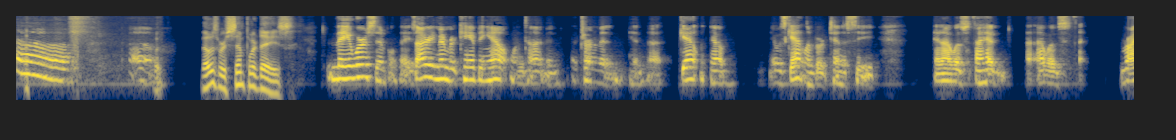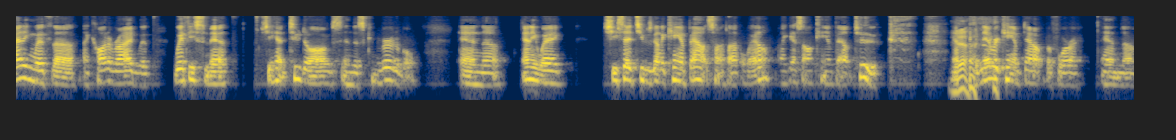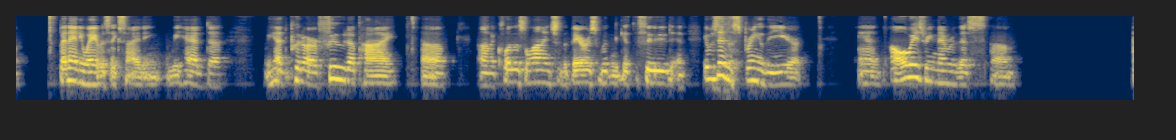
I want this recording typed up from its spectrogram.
Oh, oh. Those were simpler days. They were simple days. I remember camping out one time in a tournament in, in uh, Gat- um, it was Gatlinburg, Tennessee, and I was I had I was riding with uh, I caught a ride with Wiffie Smith. She had two dogs in this convertible, and uh, anyway, she said she was going to camp out. So I thought, well, I guess I'll camp out too. Yeah. I'd never camped out before, and uh, but anyway, it was exciting. We had uh, we had to put our food up high uh, on a clothesline so the bears wouldn't get the food, and it was in the spring of the year. And I always remember this. Um,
